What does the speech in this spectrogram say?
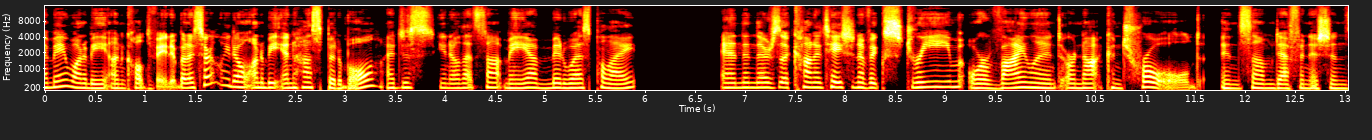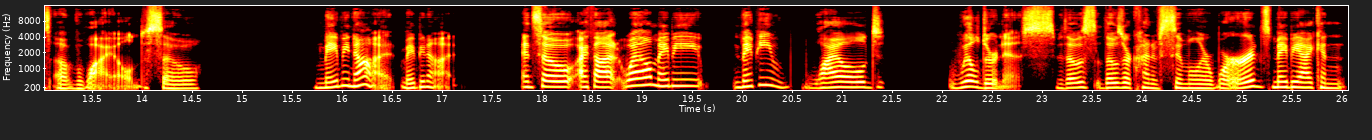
I may want to be uncultivated, but I certainly don't want to be inhospitable. I just, you know, that's not me. I'm Midwest polite. And then there's a connotation of extreme or violent or not controlled in some definitions of wild. So maybe not, maybe not. And so I thought, well, maybe, maybe wild wilderness. Those, those are kind of similar words. Maybe I can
